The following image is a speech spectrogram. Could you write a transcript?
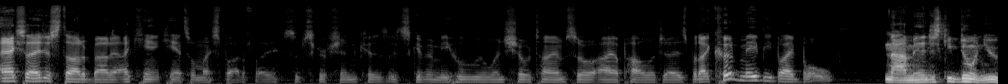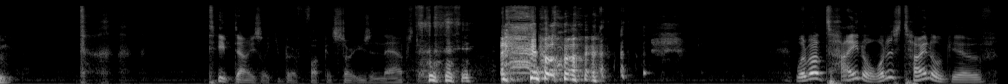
Actually, I just thought about it. I can't cancel my Spotify subscription because it's giving me Hulu and Showtime. So I apologize, but I could maybe buy both. Nah, man, just keep doing you. Deep down, he's like, "You better fucking start using Napster." what about Tidal? What does Tidal give?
